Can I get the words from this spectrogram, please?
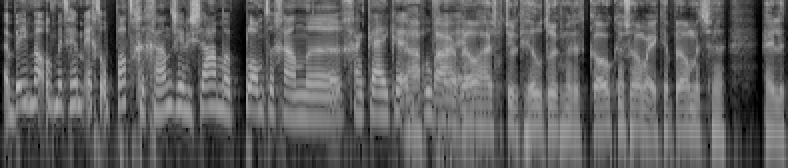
Eh, Ben je maar ook met hem echt op pad gegaan? Zijn jullie samen planten gaan, gaan kijken en Ja, een proeven? paar En- wel. Hij is natuurlijk heel druk met het koken en zo. Maar ik heb wel met zijn hele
